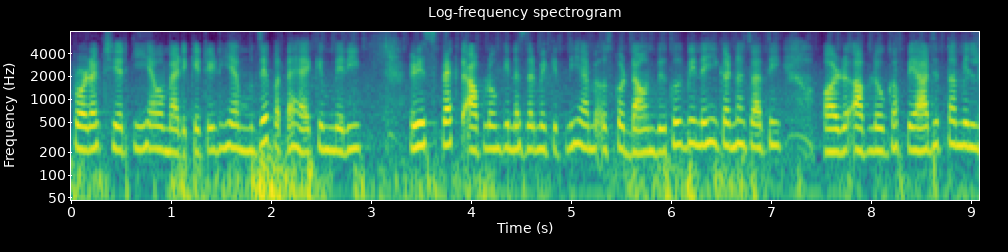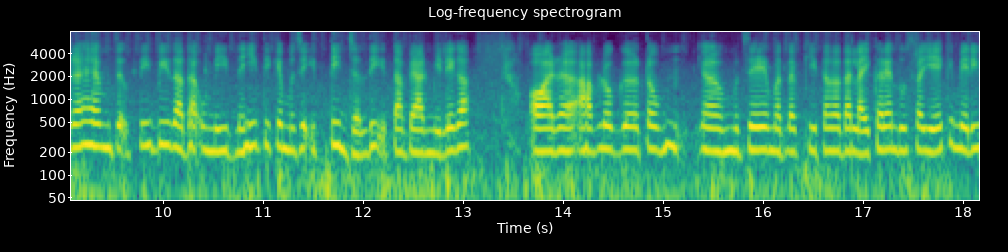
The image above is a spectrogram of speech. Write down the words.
प्रोडक्ट शेयर किए हैं, वो मेडिकेटेड ही हैं। मुझे पता है कि मेरी रिस्पेक्ट आप लोगों की नज़र में कितनी है, मैं उसको डाउन बिल्कुल भी नहीं करना चाहती। और आप लोगों का प्यार जितना मिल रहा है, मुझे उतनी भी ज़्यादा उम्मीद नहीं थी कि मुझे इतनी जल्दी इतना प्यार मिलेगा। और आप लोग तो मुझे मतलब कि इतना ज़्यादा लाइक करें। दूसरा ये है कि मेरी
